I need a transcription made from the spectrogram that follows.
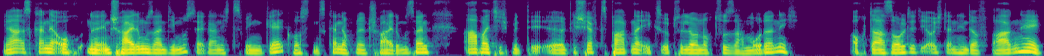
Ja, es kann ja auch eine Entscheidung sein, die muss ja gar nicht zwingend Geld kosten. Es kann ja auch eine Entscheidung sein, arbeite ich mit äh, Geschäftspartner XY noch zusammen oder nicht. Auch da solltet ihr euch dann hinterfragen, hey,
